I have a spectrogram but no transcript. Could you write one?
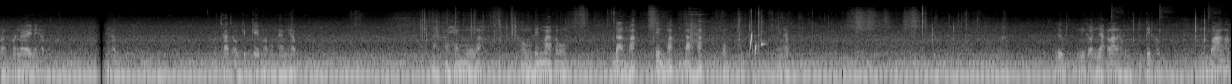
วางเข้าไปเลยนี่ครับนี่ครับรสชาติจะออกเค็มๆครับผมแฮมนี่ครับอะแฮมหมูอะของเดนมาร์กครับผมด่างมักเส้นมักด่างมักครับผมนี่นะครับลืมนี่ก่อนอยากกระลาดนะครับผมติดครับมันบางครับ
